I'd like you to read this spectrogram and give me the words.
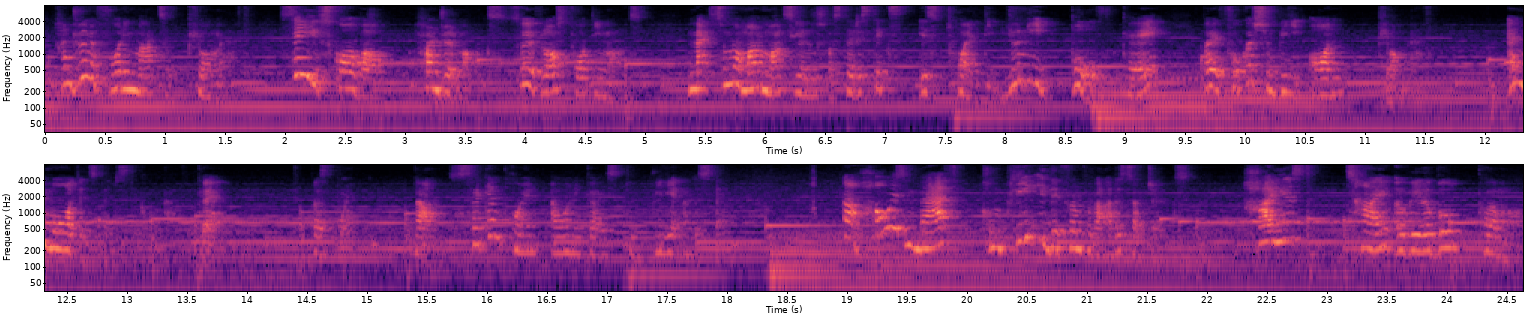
140 marks of pure math. Say you score about 100 marks, so you've lost 40 marks. Maximum amount of marks you can lose for statistics is 20. You need both, okay? But your focus should be on pure math and more than statistical math, okay? First point. Now, second point I want you guys to really understand. Now, how is math completely different from other subjects? Highest time available per mark.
